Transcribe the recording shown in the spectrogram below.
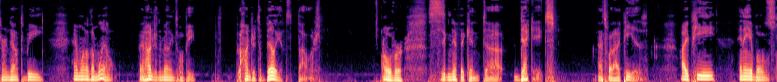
turns out to be, and one of them will, that hundreds of millions will be hundreds of billions of dollars over significant uh, decades. That's what IP is. IP enables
